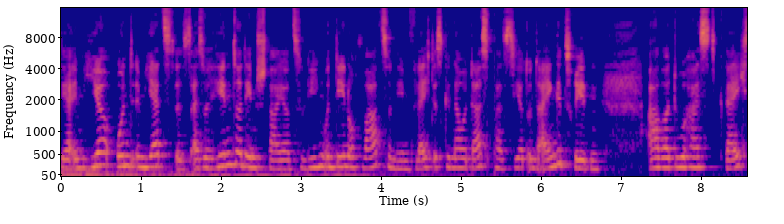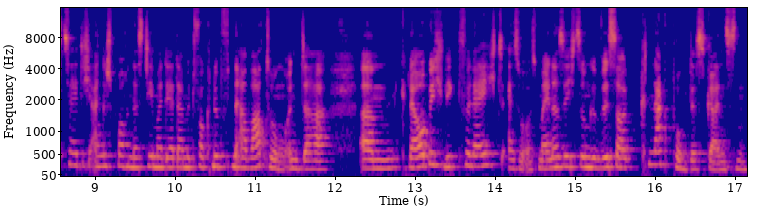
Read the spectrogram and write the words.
der im Hier und im Jetzt ist, also hinter dem Schleier zu liegen und den auch wahrzunehmen? Vielleicht ist genau das passiert und eingetreten. Aber du hast gleichzeitig angesprochen das Thema der damit verknüpften Erwartung. Und da, ähm, glaube ich, liegt vielleicht, also aus meiner Sicht, so ein gewisser Knackpunkt des Ganzen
